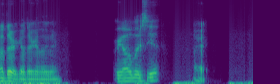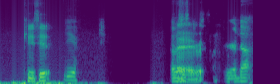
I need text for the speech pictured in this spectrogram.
Oh, there we go. There we go. There we go. Are y'all able to see it? All right. Can you see it? Yeah. Oh, is this Alright, the red dot?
